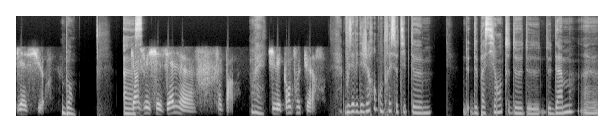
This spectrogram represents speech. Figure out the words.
Bien sûr. Bon. Euh, quand je vais chez elle, euh, je sais pas. Ouais. J'y vais contre cœur. Vous avez déjà rencontré ce type de, de, de patiente, de, de, de dame euh,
